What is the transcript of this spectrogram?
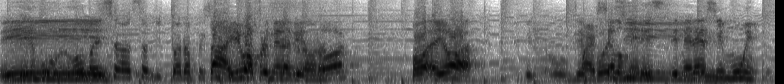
E... Demorou, mas essa vitória Saiu a primeira vitória. Né? Aí, ó, o Depois Marcelo de... merece, merece muito.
